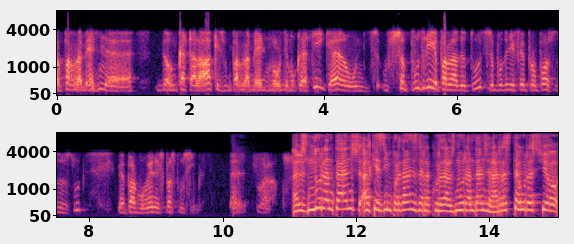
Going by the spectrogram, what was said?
al Parlament eh, d'un català, que és un Parlament molt democràtic, eh, on, se podria parlar de tot, se podria fer propostes de tot, però per moment és pas possible. Eh. Els 90 anys, el que és important és de recordar els 90 anys de la restauració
